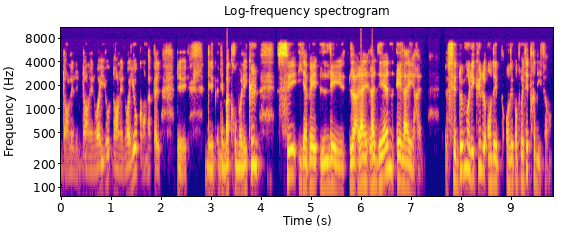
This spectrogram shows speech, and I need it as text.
dans les, dans les noyaux, dans les noyaux qu'on appelle des, des, des macromolécules. C'est il y avait l'ADN et l'ARN. Ces deux molécules ont des, propriétés très différentes.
